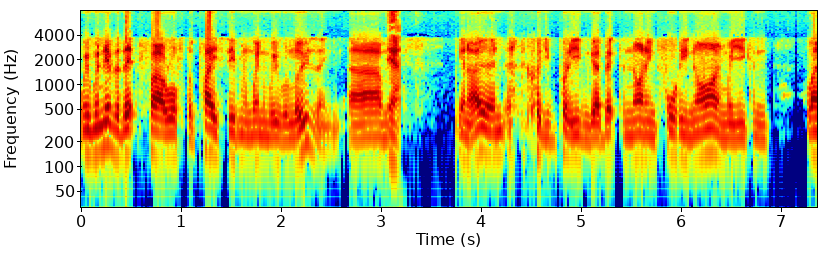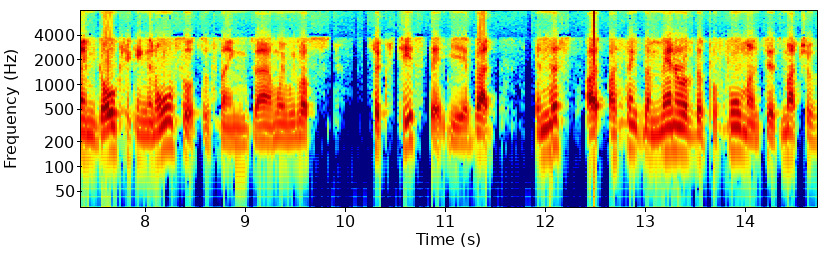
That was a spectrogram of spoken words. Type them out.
we were never that far off the pace, even when we were losing. Um, yeah. You know, and could you probably even go back to 1949, where you can blame goal kicking and all sorts of things um, when we lost six tests that year. But in this, I, I think the manner of the performance, as much of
